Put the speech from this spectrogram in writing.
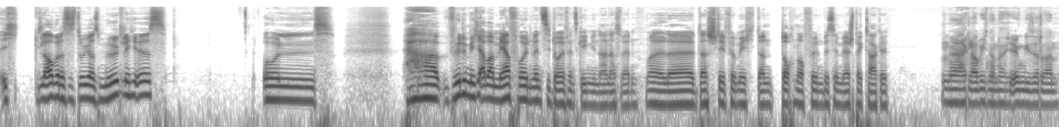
ich glaube, dass es durchaus möglich ist. Und ja, würde mich aber mehr freuen, wenn es die Dolphins gegen die Niners werden, weil äh, das steht für mich dann doch noch für ein bisschen mehr Spektakel. Na, glaube ich noch nicht irgendwie so dran.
